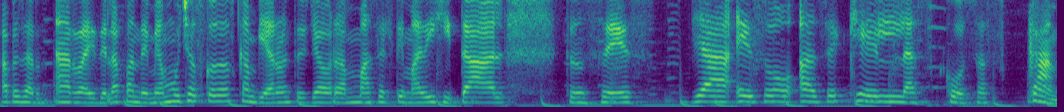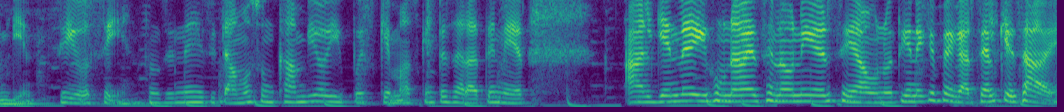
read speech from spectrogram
A pesar, a raíz de la pandemia muchas cosas cambiaron, entonces ya ahora más el tema digital, entonces ya eso hace que las cosas cambien, sí o sí. Entonces necesitamos un cambio y pues qué más que empezar a tener Alguien me dijo una vez en la universidad, uno tiene que pegarse al que sabe.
